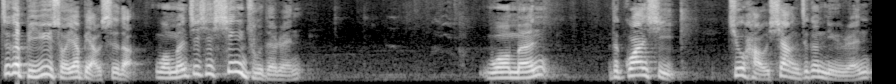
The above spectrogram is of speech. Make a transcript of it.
这个比喻所要表示的，我们这些信主的人，我们的关系。就好像这个女人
